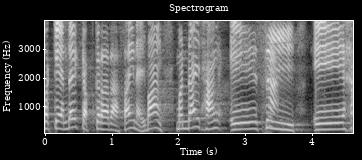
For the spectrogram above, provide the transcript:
สแกนได้กับกระดาษไซส์ไหนบ้าง มันได้ทั้ง A4 A5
